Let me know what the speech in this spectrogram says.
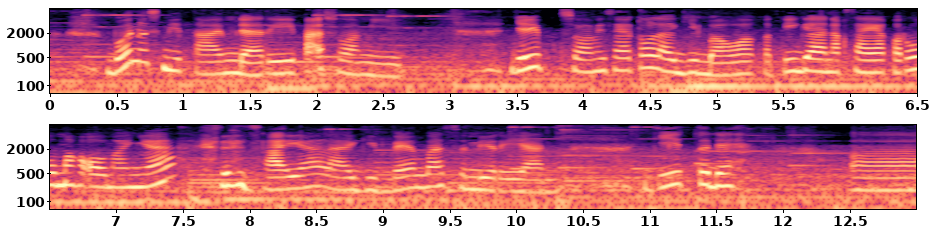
bonus me time dari pak suami. Jadi suami saya tuh lagi bawa ketiga anak saya ke rumah omanya dan saya lagi bebas sendirian. Gitu deh uh,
